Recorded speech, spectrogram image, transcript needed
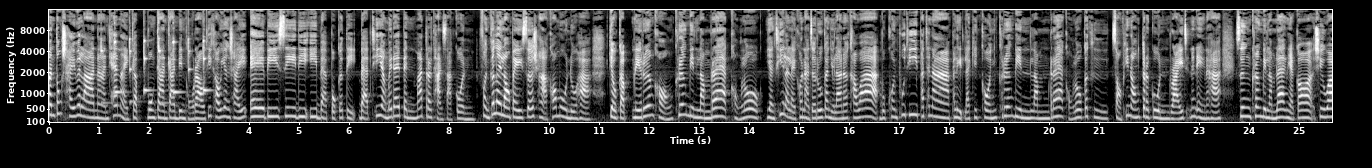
มันต้องใช้เวลานานแค่ไหนกับวงการการบินของเราที่เขายังใช้ A B C D E แบบปกติ แบบที่ยังไม่ได้เป็นมาตรฐานสากล ฝนก็เลยลองไปเซิร์ชหาข้อมูลดูค่ะ เกี่ยวกับในเรื่องของเครื่องบินลำแรกของโลก อย่างที่หลาย ๆ คนอาจจะรู้กันอยู่แล้วนะคะว่า บุคคลผู้ที่พัฒนาผลิตและคิดค้น เครื่องบินลำแรกของโลกก็คือ 2 พี่น้องตระกูลไรท์นั่นเองนะคะ ซึ่งเครื่องบินลำแรกเนี่ยก็ชื่อว่า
